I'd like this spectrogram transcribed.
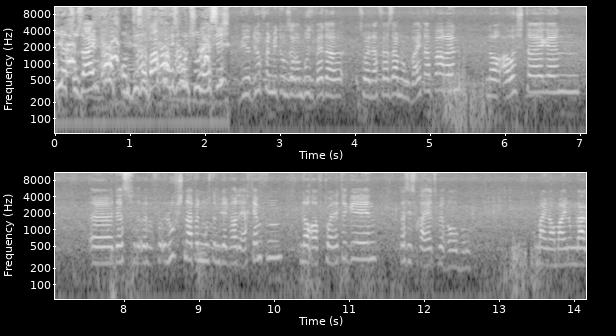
hier zu sein. Und diese Waffe ist unzulässig. Wir dürfen mit unserem Bus weder zu einer Versammlung weiterfahren, noch aussteigen. Äh, das äh, Luftschnappen mussten wir gerade erkämpfen, noch auf Toilette gehen. Das ist Freiheitsberaubung, meiner Meinung nach.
